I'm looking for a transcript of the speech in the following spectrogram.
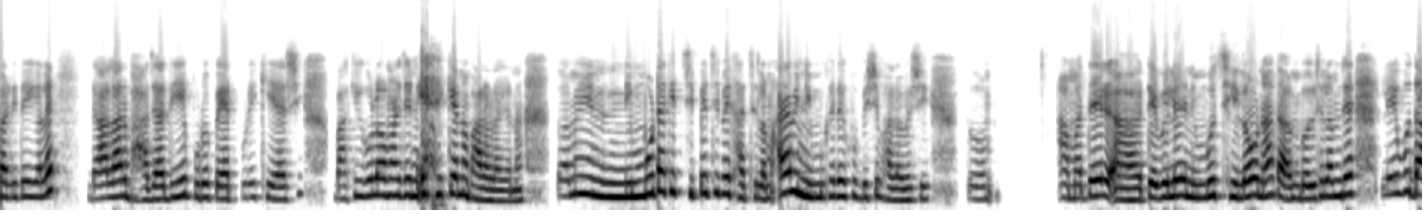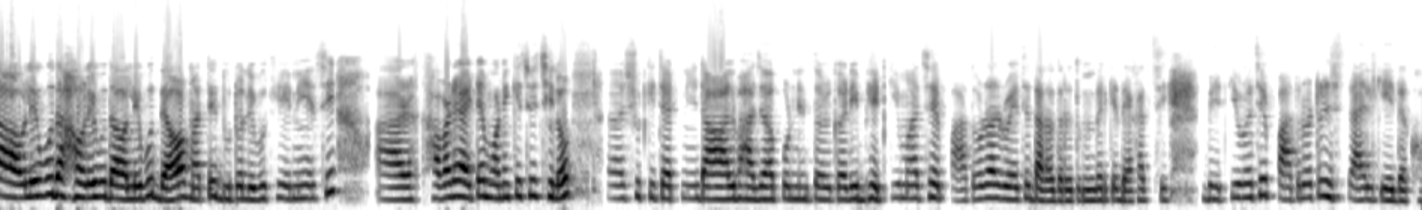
বাড়িতে গেলে ডাল আর ভাজা দিয়ে পুরো পেট পুরে খেয়ে আসি। বাকিগুলো আমার যে কেন ভালো লাগে না। তো আমি নিম্বুটাকে চিপে চিপে খাচ্ছিলাম। আর আমি নিম্বু খেতে খুব বেশি ভালোবাসি। তো আমাদের টেবিলে নিম্বু ছিলও না, তা আমি বলছিলাম যে, লেবু দাও লেবু দাও লেবু দাও, লেবু দেওয়া মাত্র দুটো লেবু খেয়ে নিয়েছি। আর খাবারের আইটেম অনেক কিছুই ছিল। শুটকি চাটনি, ডাল, ভাজা, পনির তরকারি, ভেটকি মাছের পাতোড়া রয়েছে। দাঁড়াও দাঁড়াও, তোমাদেরকে দেখাচ্ছি। ভেটকি মাছের পাতোড়াটার স্টাইল কে? দেখো।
